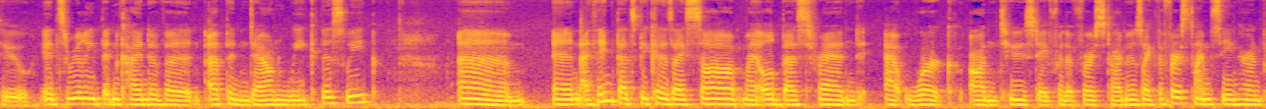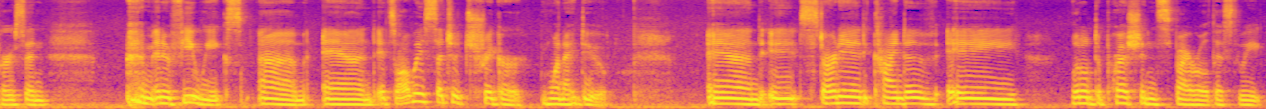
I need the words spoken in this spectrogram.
to. It's really been kind of an up and down week this week. Um, and I think that's because I saw my old best friend at work on Tuesday for the first time. It was like the first time seeing her in person in a few weeks. Um, and it's always such a trigger when I do. And it started kind of a little depression spiral this week.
